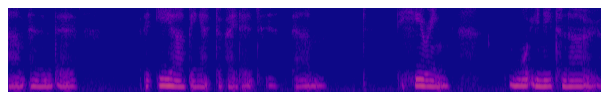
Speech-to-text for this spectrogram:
um, and the the ear being activated, um, hearing what you need to know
